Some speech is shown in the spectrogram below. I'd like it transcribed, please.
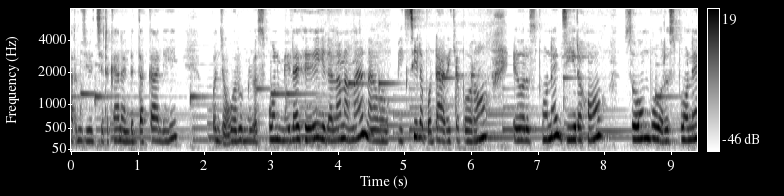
அரைஞ்சி வச்சுருக்கேன். ரெண்டு தக்காளி. கொஞ்சம் ஒரு ஸ்பூன் மிளகு இதெல்லாம் நம்ம மிக்சியில் போட்டு அரைக்க போகிறோம் இது ஒரு ஸ்பூனு ஜீரகம் சோம்பு ஒரு ஸ்பூனு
